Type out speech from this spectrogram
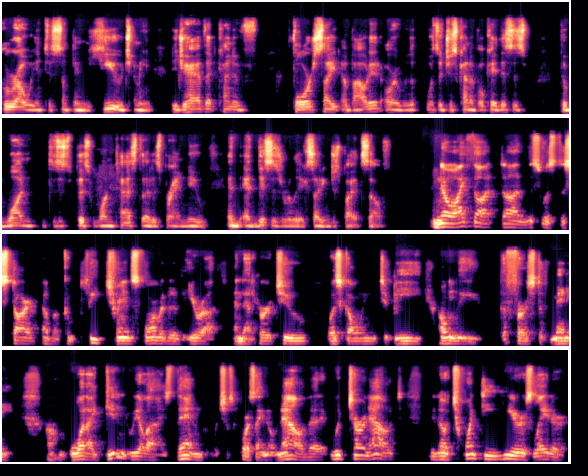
grow into something huge? I mean, did you have that kind of foresight about it, or was it just kind of okay? This is the one this this one test that is brand new, and and this is really exciting just by itself. No, I thought uh, this was the start of a complete transformative era, and that HER2 was going to be only the first of many. Um, what I didn't realize then, which of course I know now, that it would turn out, you know, 20 years later,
